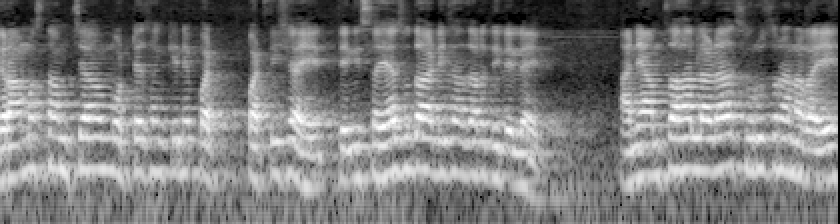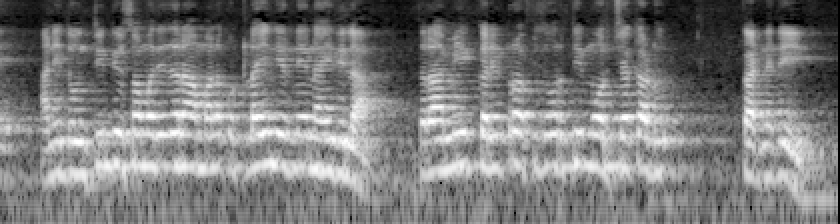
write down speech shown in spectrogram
ग्रामस्थ आमच्या मोठ्या संख्येने पाट पाठीशी आहेत. त्यांनी सह्यासुद्धा अडीच हजार दिलेल्या आहेत. आणि आमचा हा लढा सुरूच राहणार आहे. आणि दोन तीन दिवसामध्ये जर आम्हाला कुठलाही निर्णय नाही दिला तर आम्ही कलेक्टर ऑफिसवरती मोर्चा काढू काढण्यात येईल.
